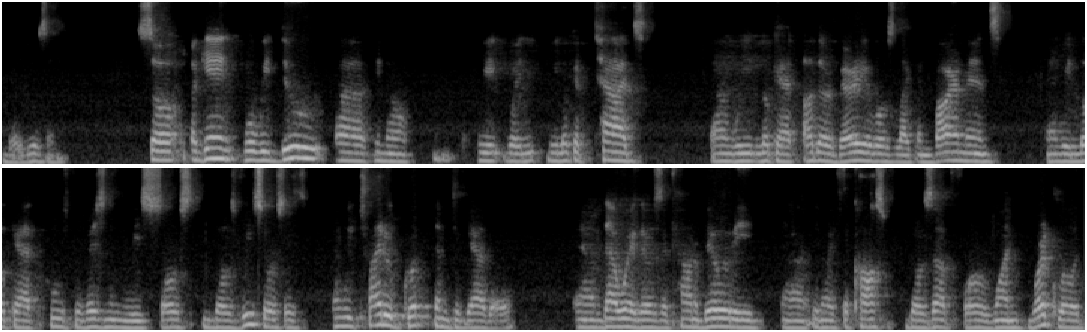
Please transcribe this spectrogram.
they're using. So again, what we do, uh, you know, we, we, we look at tags, and we look at other variables like environments, and we look at who's provisioning resource those resources, and we try to group them together. And that way there's accountability, uh, you know, if the cost goes up for one workload,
